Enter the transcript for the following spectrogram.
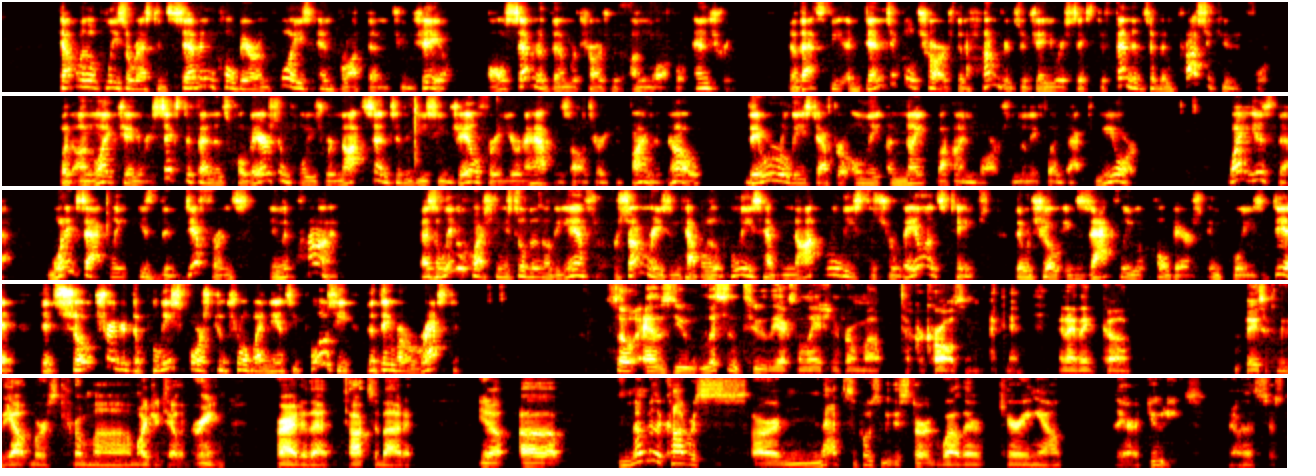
Capitol Hill police arrested seven Colbert employees and brought them to jail. All seven of them were charged with unlawful entry. Now, that's the identical charge that hundreds of January 6 defendants have been prosecuted for. But unlike January 6 defendants, Colbert's employees were not sent to the DC jail for a year and a half in solitary confinement. No, they were released after only a night behind bars, and then they fled back to New York. Why is that? What exactly is the difference in the crime? As a legal question, we still don't know the answer. For some reason, Capitol Hill police have not released the surveillance tapes that would show exactly what Colbert's employees did that so triggered the police force controlled by Nancy Pelosi that they were arrested. So, as you listen to the explanation from uh, Tucker Carlson, and I think uh, basically the outburst from uh, Marjorie Taylor Greene prior to that talks about it, you know, uh, members of Congress are not supposed to be disturbed while they're carrying out their duties. You know, that's just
